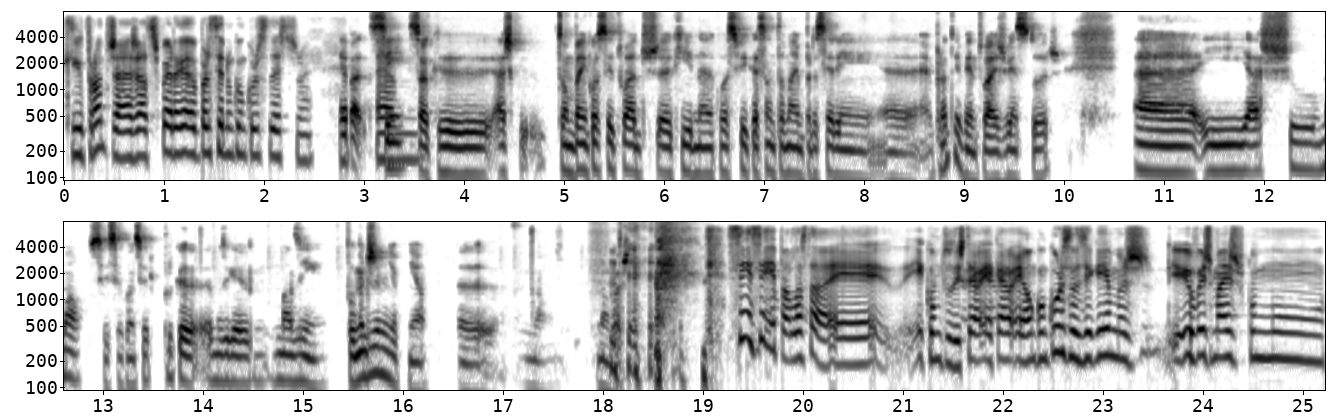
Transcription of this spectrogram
que pronto, já, já se espera aparecer num concurso destes, não é? é pá, sim, um, só que acho que estão bem conceituados aqui na classificação também para serem uh, pronto, eventuais vencedores. e acho mal se isso acontecer, porque a música é malzinha, pelo menos na minha opinião. não, não gosto. sim, sim, epá, lá está. É, é como tu dizes, é, é, é um concurso, não sei o quê, mas eu vejo mais como.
